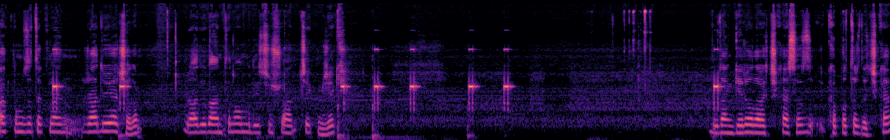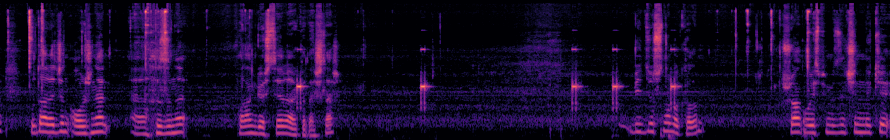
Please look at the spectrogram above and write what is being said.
aklımıza takılan radyoyu açalım. Radyoda anten olmadığı için şu an çekmeyecek. Buradan geri olarak çıkarsanız kapatır da çıkar. Burada aracın orijinal e, hızını falan gösterir arkadaşlar. Videosuna bakalım. Şu an USB'mizin içindeki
